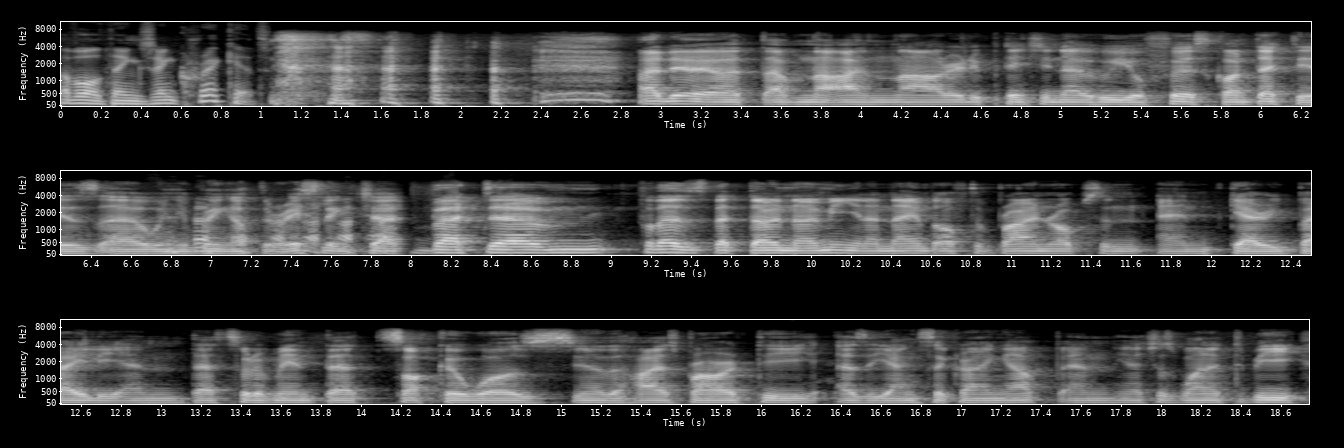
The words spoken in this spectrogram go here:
of all things, and cricket. I do. I'm not. I now already potentially know who your first contact is uh, when you bring up the wrestling chat. But um, for those that don't know me, you know, named after Bryan Robson and Gary Bailey, and that sort of meant that soccer was, you know, the highest priority as a youngster growing up, and you know, just wanted to be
